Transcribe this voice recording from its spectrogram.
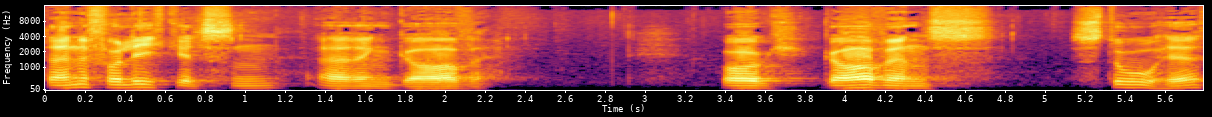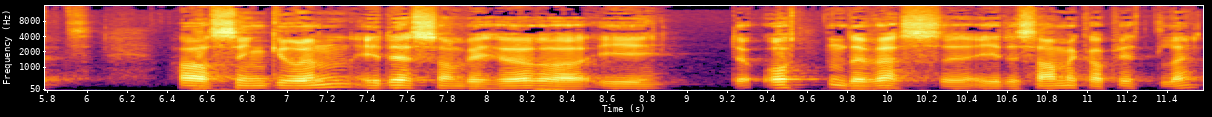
Denne forlikelsen er en gave, og gavens storhet har sin grunn i det som vi hører i det åttende verset i det samme kapittelet,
